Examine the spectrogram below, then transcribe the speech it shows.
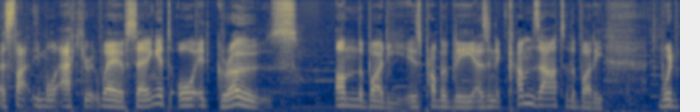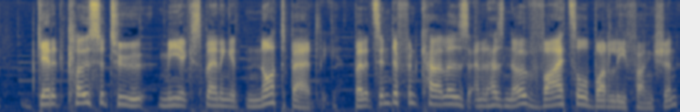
a slightly more accurate way of saying it, or it grows on the body is probably as in it comes out of the body would get it closer to me explaining it not badly, but it's in different colors and it has no vital bodily function.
